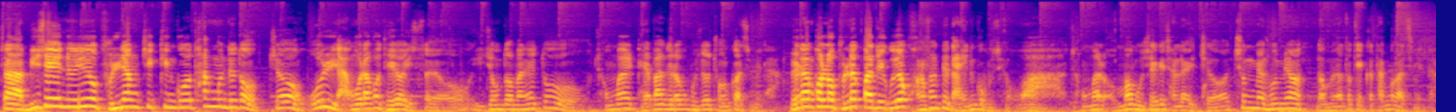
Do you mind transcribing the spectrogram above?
자 미세누유 불량 찍힌 곳한 군데도 없죠. 올 양호라고 되어 있어요. 이 정도만 해도 정말 대박이라고 보셔도 좋을 것 같습니다. 외관 컬러 블랙 바디고요. 광상대 나 있는 거 보세요. 와 정말 엄마 무시하게 잘 나 있죠. 측면 후면 너무나도 깨끗한 것 같습니다.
